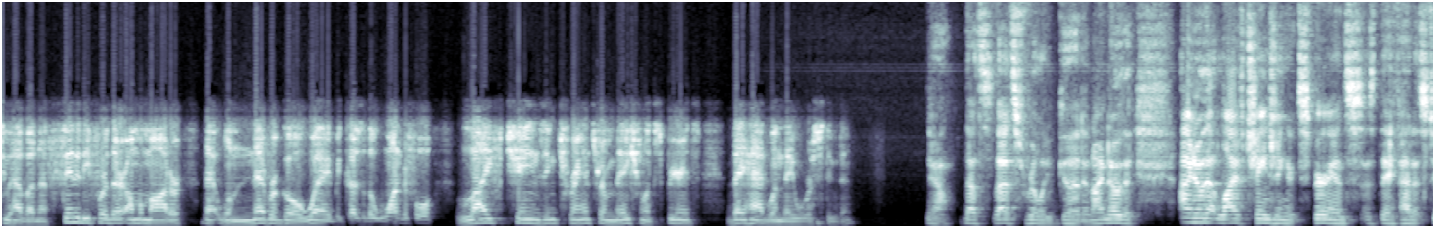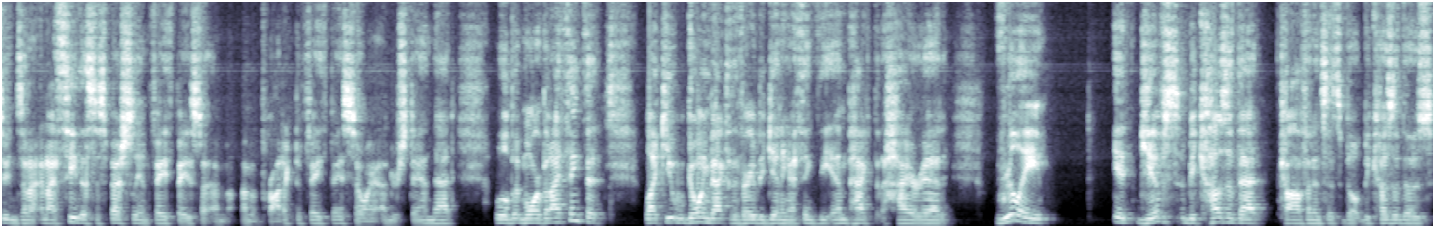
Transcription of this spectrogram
to have an affinity for their alma mater that will never go away because of the wonderful, life changing, transformational experience they had when they were a student. Yeah, that's that's really good, and I know that I know that life changing experience they've had at students, and I, and I see this especially in faith based. I'm I'm a product of faith based, so I understand that a little bit more. But I think that, like you going back to the very beginning, I think the impact that higher ed really it gives because of that confidence that's built because of those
